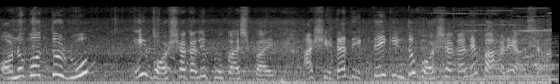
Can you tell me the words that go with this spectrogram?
অনবদ্য রূপ এই বর্ষাকালে প্রকাশ পায়। আর সেটা দেখতেই কিন্তু বর্ষাকালে পাহাড়ে আসা।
